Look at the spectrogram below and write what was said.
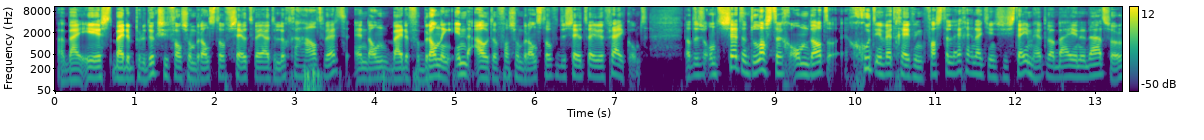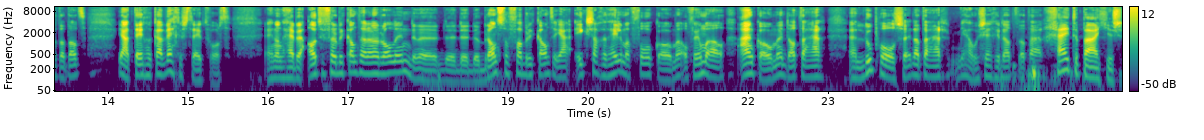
Waarbij eerst bij de productie van zo'n brandstof CO2 uit de lucht gehaald werd. En dan bij de verbranding in de auto van zo'n brandstof de CO2 weer vrijkomt. Dat is ontzettend lastig om dat goed in wetgeving vast te leggen. En dat je een systeem hebt waarbij je inderdaad zorgt dat dat ja, tegen elkaar weggestreept wordt. En dan hebben autofabrikanten er een rol in, de, de, de, de brandstoffabrikanten. Ja, ik zag het helemaal voorkomen, of helemaal aankomen, dat daar uh, loopholes, hè, dat daar, ja, hoe zeg je dat? dat daar... Geitenpaadjes.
